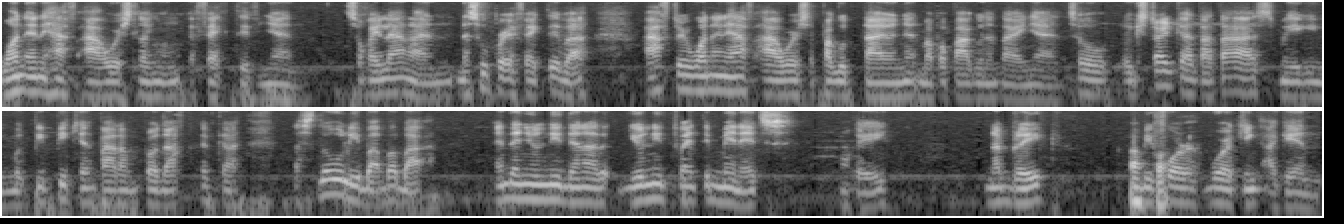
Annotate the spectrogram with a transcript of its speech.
one and a half hours lang yung effective niyan. So, kailangan, na super effective ah, after one and a half hours, pagod tayo niyan, mapapagod na tayo niyan. So, nag-start ka, tataas, magiging magpipik yan, parang productive ka, tapos slowly, bababa, and then you'll need another, you'll need 20 minutes, okay, na break, Opo. before working again.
